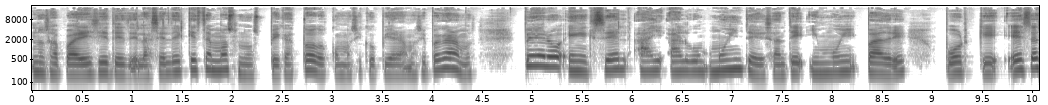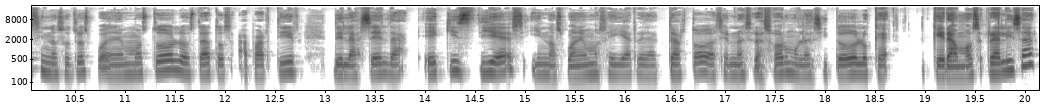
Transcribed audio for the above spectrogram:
nos aparece desde la celda que estemos, nos pega todo, como si copiáramos y pegáramos. Pero en Excel hay algo muy interesante y muy padre porque esta si nosotros ponemos todos los datos a partir de la celda X10 y nos ponemos ahí a redactar todo, hacer nuestras fórmulas y todo lo que queramos realizar,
